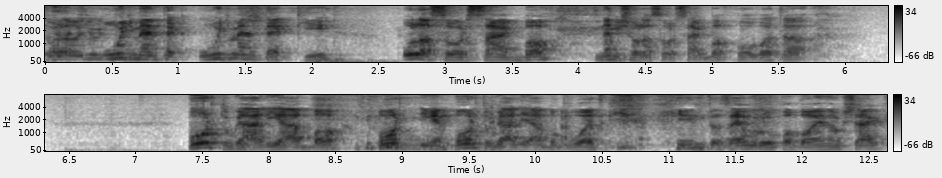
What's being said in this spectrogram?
Valahogy úgy... Úgy mentek, úgy mentek ki Olaszországba, nem is Olaszországba, hol volt a... Portugáliába, Port, igen, Portugáliába volt ki- kint az Európa bajnokság,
